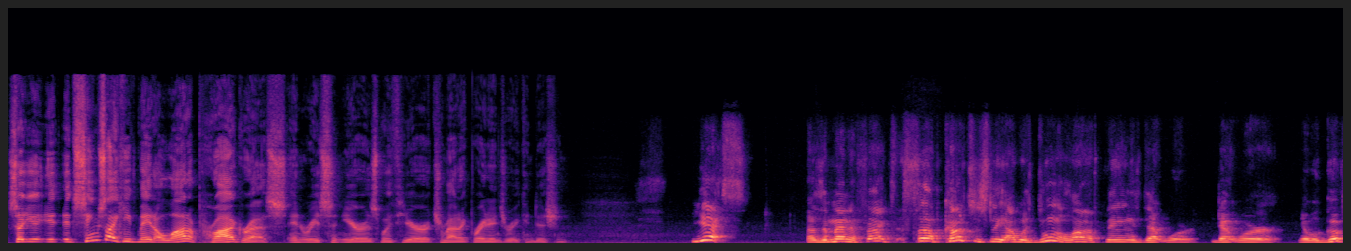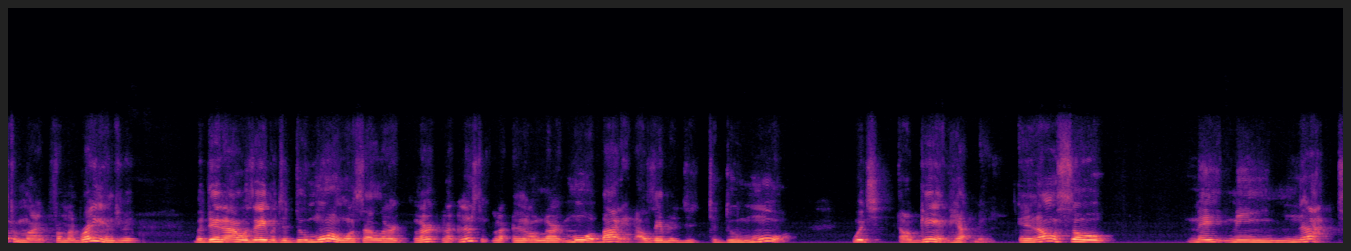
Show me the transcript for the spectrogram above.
So you, it, it seems like you've made a lot of progress in recent years with your traumatic brain injury condition. Yes, as a matter of fact, subconsciously I was doing a lot of things that were that were that were good for my for my brain injury, but then I was able to do more once I learned, learned, learned, you know, learned more about it. I was able to do, to do more, which again helped me. And it also made me not,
